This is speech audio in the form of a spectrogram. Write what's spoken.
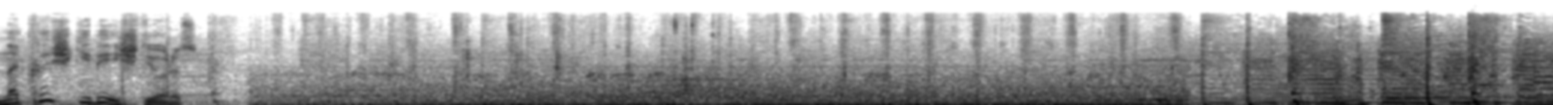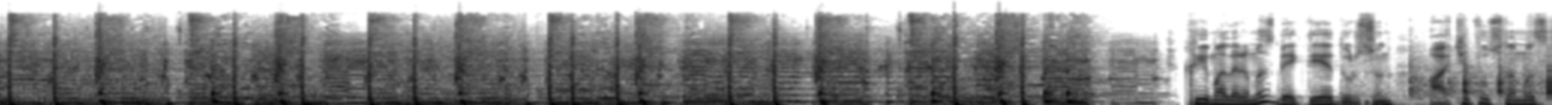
nakış gibi işliyoruz. Kıymalarımız bekleye dursun. Akif ustamız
